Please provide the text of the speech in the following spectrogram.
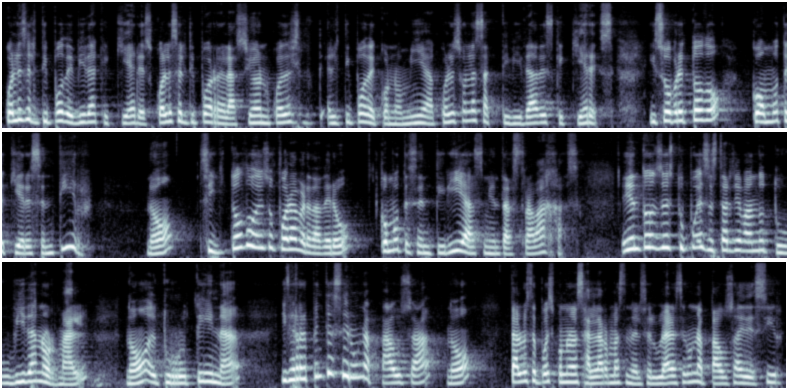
cuál es el tipo de vida que quieres, cuál es el tipo de relación, cuál es el tipo de economía, cuáles son las actividades que quieres y sobre todo cómo te quieres sentir, ¿no? Si todo eso fuera verdadero, ¿cómo te sentirías mientras trabajas? Y entonces tú puedes estar llevando tu vida normal, ¿no? Tu rutina y de repente hacer una pausa, ¿no? Tal vez te puedes poner unas alarmas en el celular, hacer una pausa y decir,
